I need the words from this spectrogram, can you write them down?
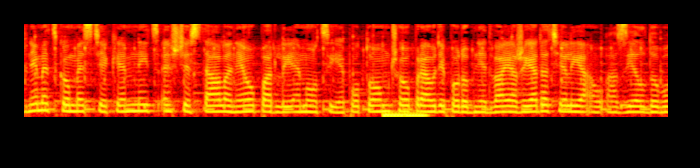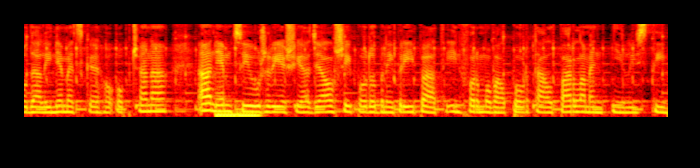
V nemeckom meste Chemnitz ešte stále neopadli emócie po tom, čo pravdepodobne dvaja žiadatelia o azyl dobodali nemeckého občana a Nemci už riešia ďalší podobný prípad, informoval portál Parlamentní listy.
